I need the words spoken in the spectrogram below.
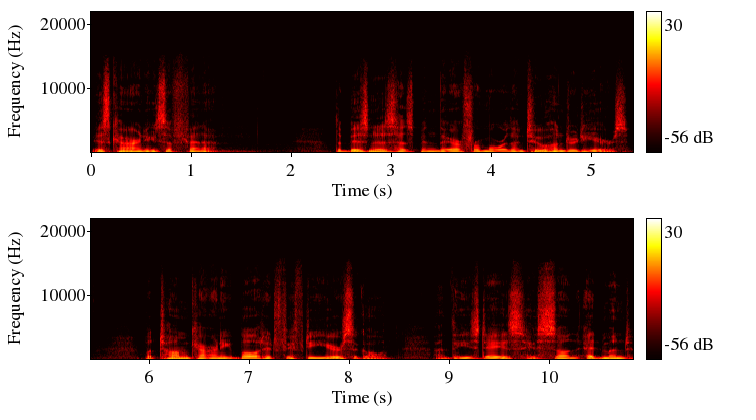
is Carney's of Fenagh. The business has been there for more than 200 years but Tom Carney bought it 50 years ago, and these days his son Edmund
